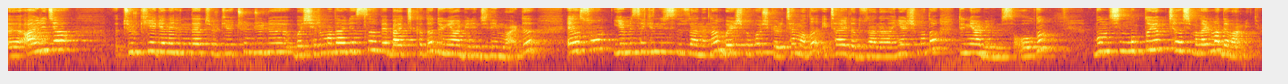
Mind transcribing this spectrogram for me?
Ee, ayrıca Türkiye genelinde Türkiye üçüncülüğü, başarı madalyası ve Belçika'da dünya birinciliğim vardı. En son 28.si düzenlenen Barış ve Hoşgörü temalı İtalya'da düzenlenen yarışmada dünya birincisi oldum. Bunun için mutluyum, çalışmalarıma devam ediyorum.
